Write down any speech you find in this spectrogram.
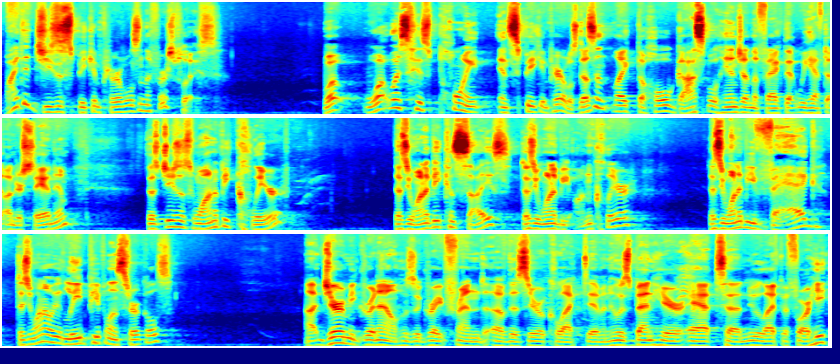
why did Jesus speak in parables in the first place? What, what was his point in speaking parables? Doesn't like the whole gospel hinge on the fact that we have to understand him? Does Jesus want to be clear? Does he want to be concise? Does he want to be unclear? Does he want to be vague? Does he want to lead people in circles? Uh, Jeremy Grinnell, who's a great friend of the Zero Collective and who has been here at uh, New Life before, he,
